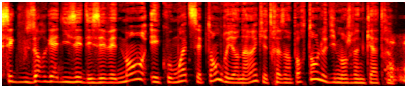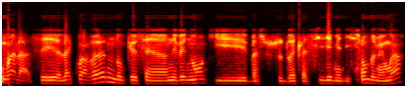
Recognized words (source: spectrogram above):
c'est que vous organisez des événements et qu'au mois de septembre, il y en a un qui est très important, le dimanche 24. Voilà, c'est l'Aquarun, donc euh, c'est un événement qui, bah, ce doit être la sixième édition de mémoire,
